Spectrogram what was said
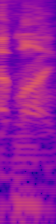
hotline.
